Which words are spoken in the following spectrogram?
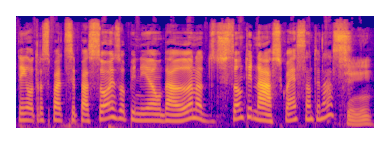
Tem outras participações, opinião da Ana de Santo Inácio. Conhece Santo Inácio? Sim.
